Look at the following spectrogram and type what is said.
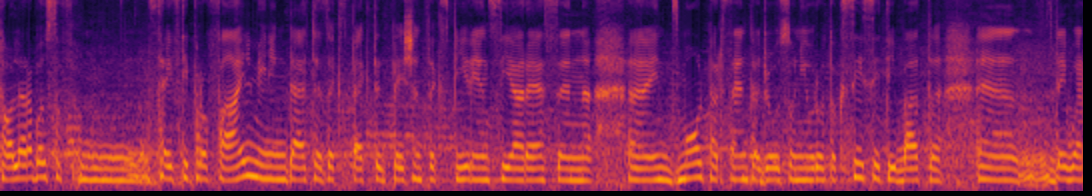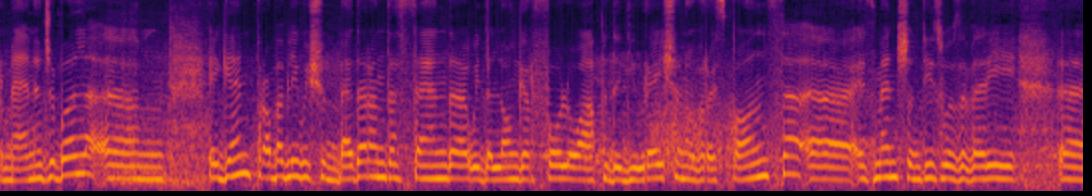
tolerable um, safety profile, meaning that as expected patients experience CRS and uh, in small percentage also neurotoxicity, but uh, they were manageable. Um, again, probably we should better understand uh, with the longer follow-up the duration of response. Uh, as mentioned, this was a very uh,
